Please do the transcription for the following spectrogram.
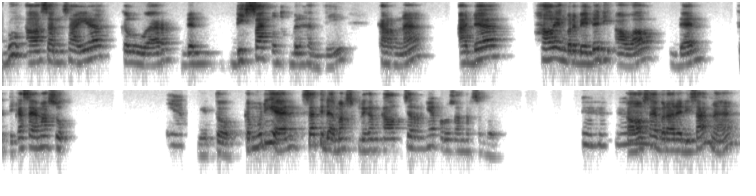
Bu, alasan saya keluar dan decide untuk berhenti karena ada hal yang berbeda di awal dan ketika saya masuk Iya. gitu. Kemudian saya tidak masuk dengan culture-nya perusahaan tersebut. Hmm. Kalau saya berada di sana,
